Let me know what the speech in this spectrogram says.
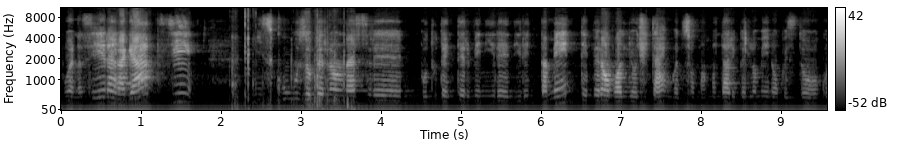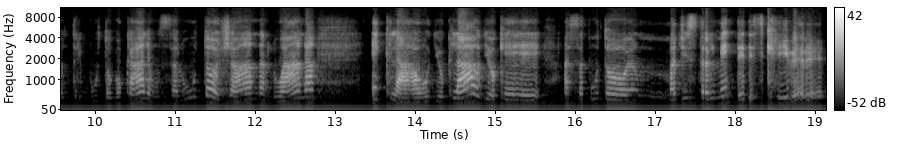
Buonasera ragazzi, mi scuso per non essere potuta intervenire direttamente, però voglio, ci tengo insomma a mandare perlomeno questo contributo vocale, un saluto Gian, Luana e Claudio, Claudio che ha saputo ehm, magistralmente descrivere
